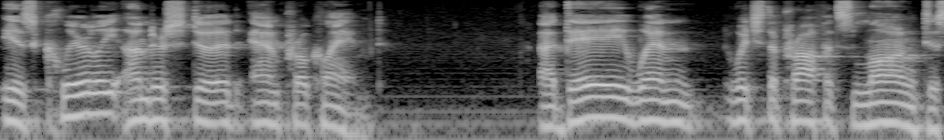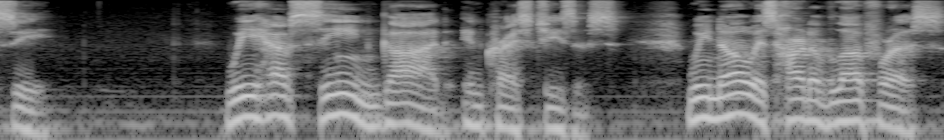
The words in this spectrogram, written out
is clearly understood and proclaimed. A day when which the prophets longed to see. We have seen God in Christ Jesus. We know his heart of love for us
